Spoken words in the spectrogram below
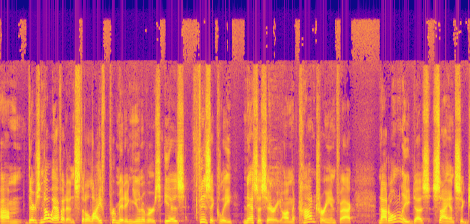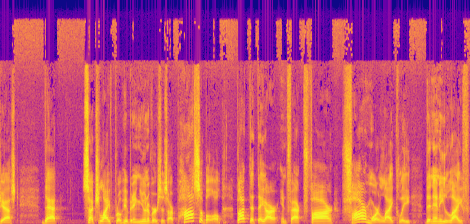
um, there's no evidence that a life permitting universe is physically necessary. On the contrary, in fact, not only does science suggest that such life prohibiting universes are possible, but that they are, in fact, far, far more likely than any life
